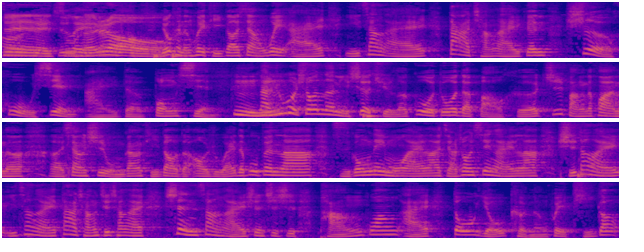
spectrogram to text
对哦对之类的组合肉哦有可能会提高像胃癌、胰脏癌、大肠癌跟射护腺癌的风险。嗯，那如果说呢，你摄取了过多的饱和脂肪的话呢，呃，像是我们刚刚提到的哦，乳癌的部分啦、子宫内膜癌啦、甲状腺癌啦、食道癌、胰脏癌、大肠直肠癌、肾脏癌，甚至是膀胱癌，都有可能会提高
